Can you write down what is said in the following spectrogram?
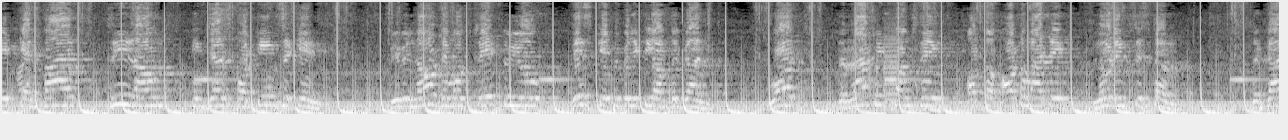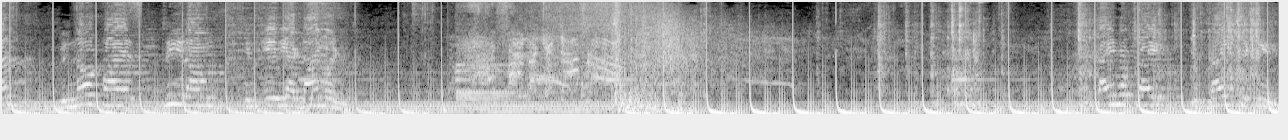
It can fire 3 rounds in just 14 seconds. We will now demonstrate to you this capability of the gun. Watch the rapid functioning of the automatic loading system. The gun will now fire 3 rounds in area diamond. Time of flight is 9 seconds.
